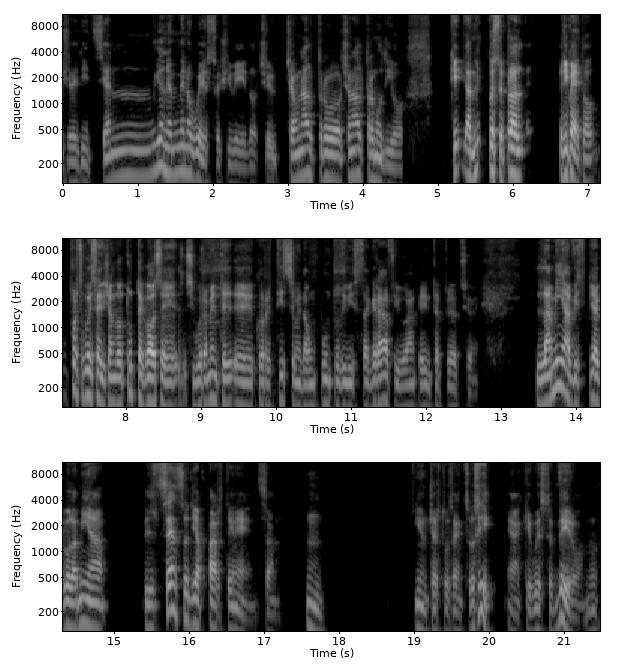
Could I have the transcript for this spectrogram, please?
c'è Letizia. Io nemmeno questo ci vedo, c'è, c'è, un, altro, c'è un altro motivo. Che, questo è però, ripeto, forse voi stai dicendo tutte cose sicuramente eh, correttissime da un punto di vista grafico e anche di interpretazione. La mia, vi spiego la mia, il senso di appartenenza. Mm. In un certo senso sì, e anche questo è vero, no?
